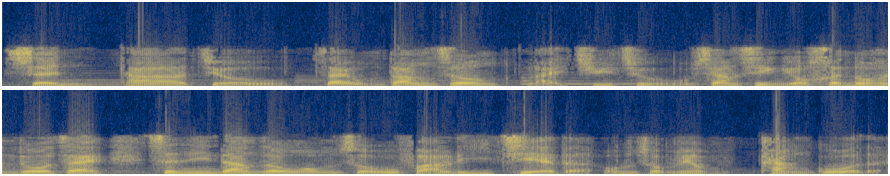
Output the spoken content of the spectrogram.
神他就在我们当中来居住。我相信有很多很多在圣经当中我们所无法理解的我们所没有看过的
